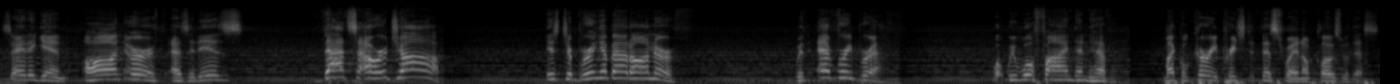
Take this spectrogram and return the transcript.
Say it again. On earth as it is. That's our job, is to bring about on earth with every breath what we will find in heaven. Michael Curry preached it this way, and I'll close with this.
